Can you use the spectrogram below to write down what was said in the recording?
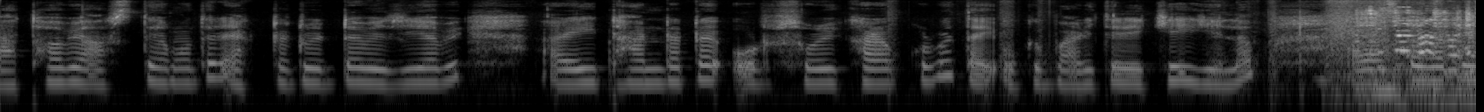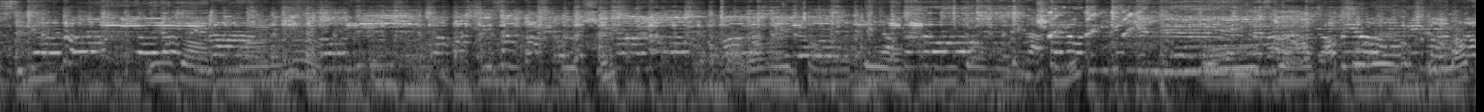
রাত হবে আসতে আমাদের। একটা দেড়টা বেজে যাবে। আর এই ঠান্ডাটা ওর শরীর খারাপ করবে, তাই ওকে বাড়িতে রেখেই গেলাম। রাস্তাঘাটে ভিড়। এই রান্না নিয়ে বসে তারা হয়তো আমাদের অসুবিধা হচ্ছিল তো যা করে গেলাম।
